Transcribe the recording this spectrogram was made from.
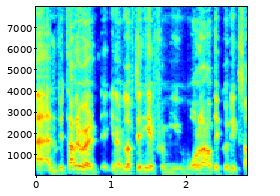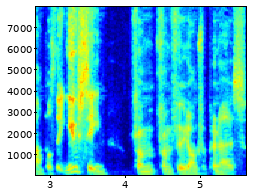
and Vitalia, you know, I'd love to hear from you. What are the good examples that you've seen from from food entrepreneurs?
